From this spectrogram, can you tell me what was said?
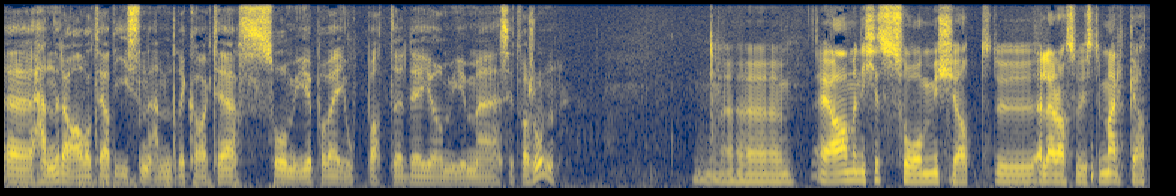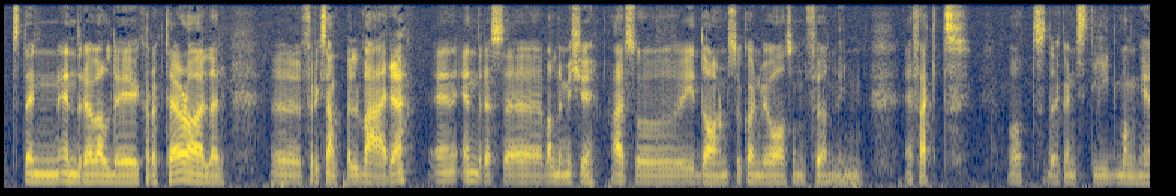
Eh, hender det av og til at isen endrer karakter så mye på vei opp at det gjør mye med situasjonen? Eh, ja, men ikke så mye at du Eller altså hvis du merker at den endrer veldig karakter, da, eller uh, f.eks. været endrer seg veldig mye. Her så i dalen så kan vi jo ha sånn fønvindeffekt, og at det kan stige mange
